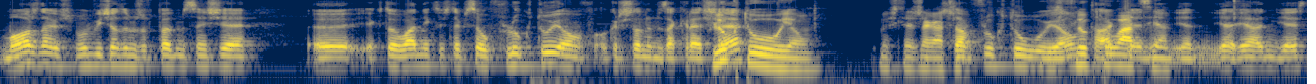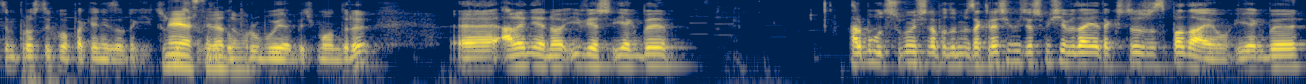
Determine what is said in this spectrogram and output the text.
można już mówić o tym, że w pewnym sensie, jak to ładnie ktoś napisał, fluktują w określonym zakresie. Fluktuują. Myślę, że raczej. tam fluktuują. Fluktuacja. Tak? Ja, ja, ja, ja, jestem prosty chłopak, ja nie znam takich No jasne, słów, tylko próbuję być mądry. E, ale nie, no i wiesz, jakby albo utrzymują się na podobnym zakresie, chociaż mi się wydaje tak szczerze, że spadają. I jakby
